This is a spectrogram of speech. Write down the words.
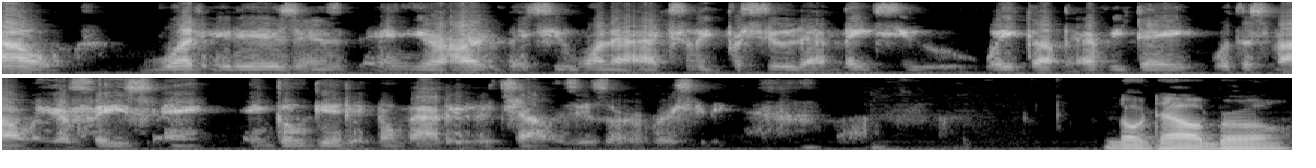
out what it is in, in your heart that you want to actually pursue that makes you wake up every day with a smile on your face and, and go get it no matter the challenges or adversity. No doubt, bro.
